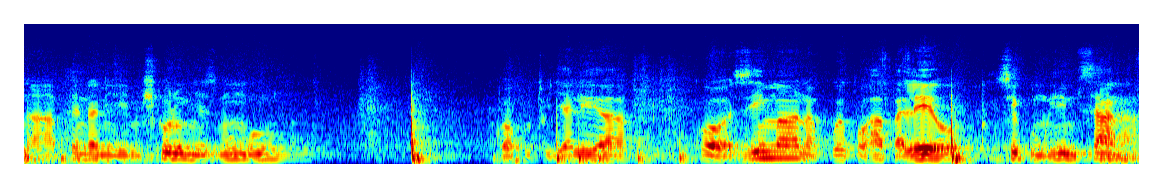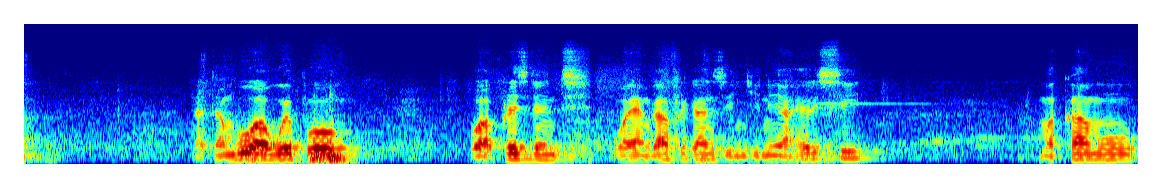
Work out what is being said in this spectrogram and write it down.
napenda nimshukuru Mwenyezi Mungu kwa kutujalia kuwa wazima na kuwepo hapa leo, siku muhimu sana. Natambua uwepo wa President wa Young Africans Engineer Hersi, makamu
